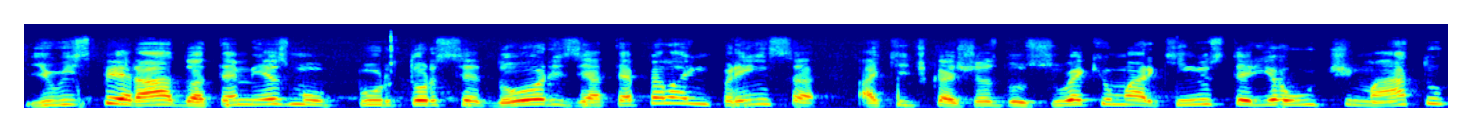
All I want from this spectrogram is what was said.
e o esperado, até mesmo por torcedores e até pela imprensa aqui de Caxias do Sul, é que o Marquinhos teria o ultimato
